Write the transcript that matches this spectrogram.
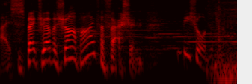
I suspect you have a sharp eye for fashion. Be sure to.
